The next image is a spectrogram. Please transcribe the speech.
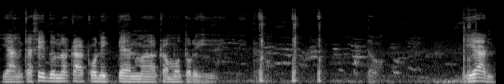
yan kasi doon nakakonect yan mga kamotor eh. ito. ito yan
